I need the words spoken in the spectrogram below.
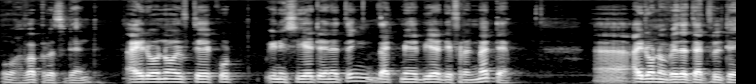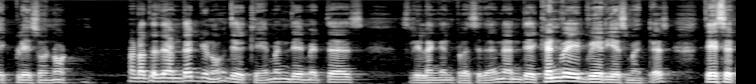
or our president. I don't know if they could initiate anything. That may be a different matter. Uh, I don't know whether that will take place or not. But other than that, you know, they came and they met the Sri Lankan president and they conveyed various matters. They said,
